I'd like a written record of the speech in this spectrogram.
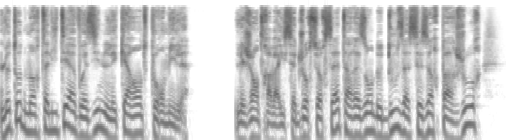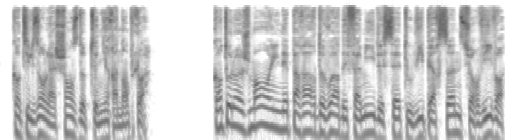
le taux de mortalité avoisine les 40 pour 1000. Les gens travaillent 7 jours sur 7 à raison de 12 à 16 heures par jour quand ils ont la chance d'obtenir un emploi. Quant au logement, il n'est pas rare de voir des familles de 7 ou 8 personnes survivre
